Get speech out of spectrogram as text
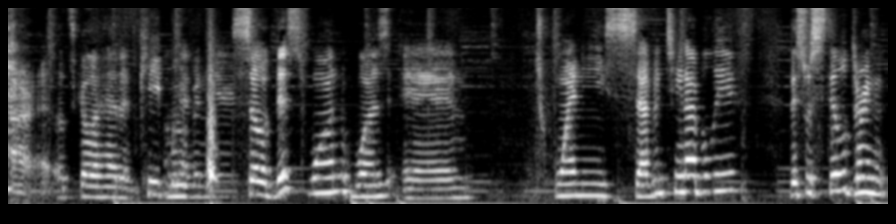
all right, let's go ahead and keep moving here. So this one was in 2017, I believe. This was still during,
